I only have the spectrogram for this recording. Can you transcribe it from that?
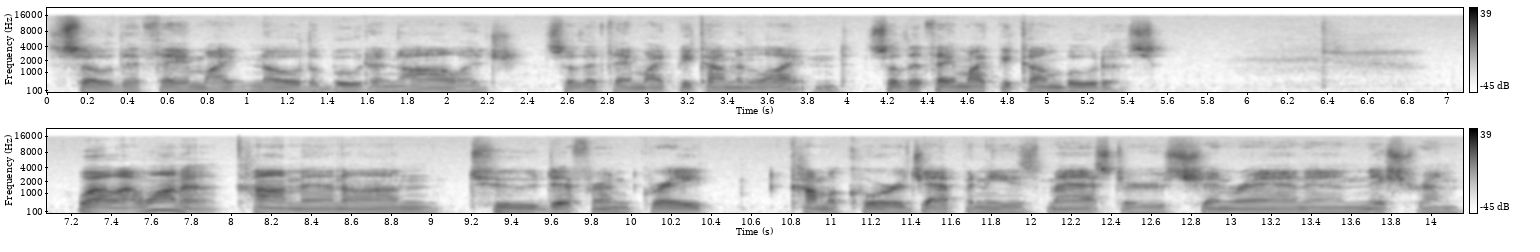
so that they might know the Buddha knowledge, so that they might become enlightened, so that they might become Buddhas. Well, I want to comment on two different great Kamakura Japanese masters, Shinran and Nichiren,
